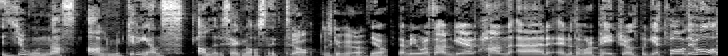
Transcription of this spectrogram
Jonas Almgrens alldeles egna avsnitt. Ja, det ska vi göra. Ja. Vem är Jonas Almgren? Han är en av våra patreons på G2-nivå.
